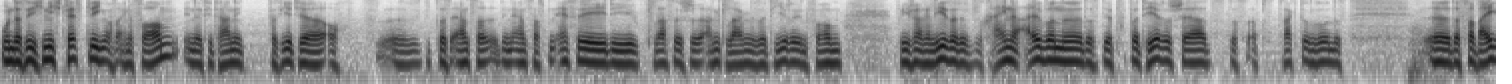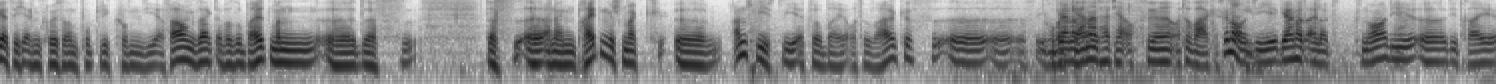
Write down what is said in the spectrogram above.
und dass sie sich nicht festlegen auf eine Form. In der Titanic passiert ja auch äh, gibt das ernster, den ernsthaften Essay, die klassische anklagende Satire in Form Briefe an den Leser, das reine alberne, das, der pubertäre Scherz, das abstrakte und so. Und das, das verweigert sich einem größeren Publikum. Die Erfahrung sagt aber, sobald man äh, das, das äh, an einen breiten Geschmack äh, anschließt, wie etwa bei Otto Walkes, äh, äh, es eben Robert Gernhardt hat ja auch für Otto Walkes Genau, geschrieben. die Gernhard Eilert Knorr, die, äh, die drei äh,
